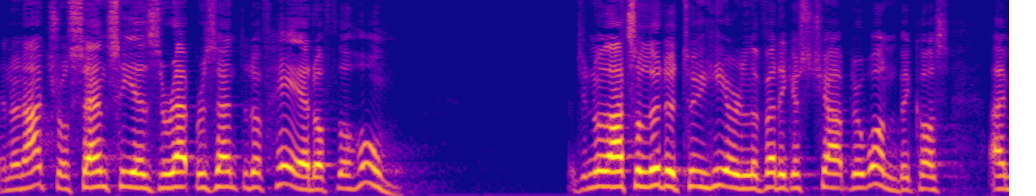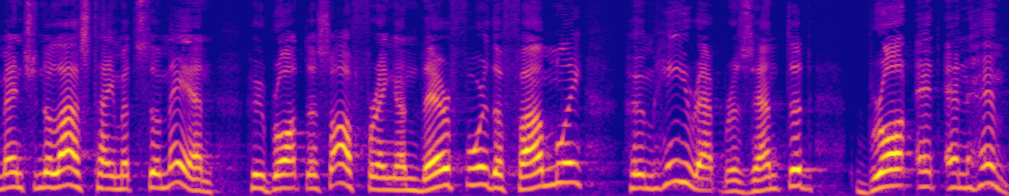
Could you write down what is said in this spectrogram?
in a natural sense, he is the representative head of the home. And you know that's alluded to here in Leviticus chapter 1 because I mentioned the last time it's the man who brought this offering, and therefore the family whom he represented brought it in him.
